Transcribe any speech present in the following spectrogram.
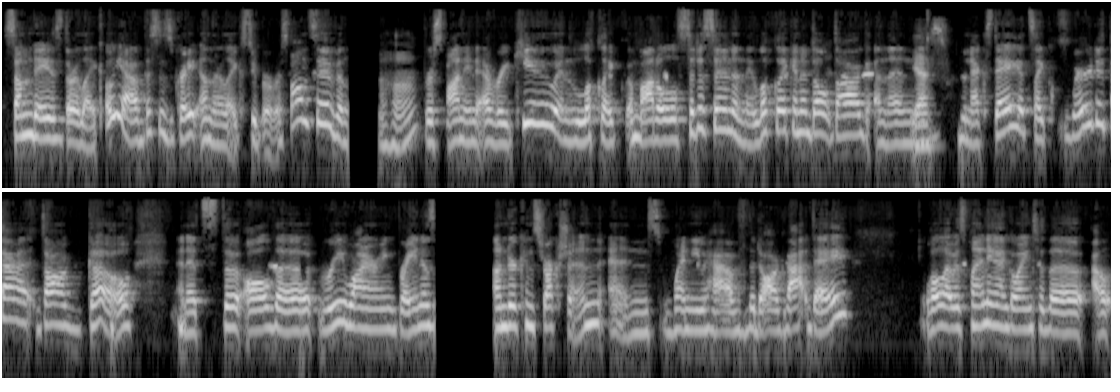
some days they're like, oh, yeah, this is great. And they're like super responsive and uh-huh. responding to every cue and look like a model citizen and they look like an adult dog. And then yes. the next day, it's like, where did that dog go? And it's the all the rewiring brain is under construction. And when you have the dog that day, well, I was planning on going to the out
